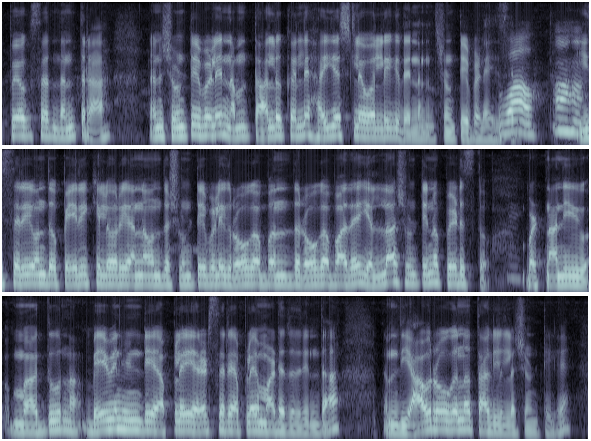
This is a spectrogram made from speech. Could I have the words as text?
ಉಪಯೋಗಿಸಿದ ನಂತರ ನನ್ನ ಶುಂಠಿ ಬೆಳೆ ನಮ್ಮ ತಾಲೂಕಲ್ಲಿ ಹೈಯೆಸ್ಟ್ ಲೆವೆಲ್ಗೆ ಇದೆ ನನ್ನ ಶುಂಠಿ ಬೆಳೆ ಈ ಸರಿ. ವಾವ್ ಪೇರಿ ಈ ಸರಿ ಒಂದು ಪೇರಿಕಿಲೋರಿ ಅನ್ನೋ ಒಂದು ಶುಂಠಿ ಬೆಳೆಗೆ ರೋಗ ಬಂದ ರೋಗ ಬಾಧೆ ಎಲ್ಲ ಶುಂಠಿನೂ ಪೀಡಿಸ್ತು. ಬಟ್ ನಾನು ಈ ಅದು ಬೇವಿನ ಹಿಂಡಿ ಅಪ್ಲೈ ಎರಡು ಸರಿ ಅಪ್ಲೈ ಮಾಡಿರೋದ್ರಿಂದ ನಮ್ದು ಯಾವ ರೋಗನೂ ತಾಗಲಿಲ್ಲ ಶುಂಠಿಗೆ.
